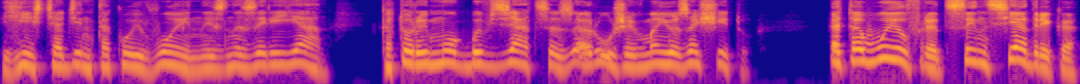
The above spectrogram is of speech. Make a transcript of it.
Есть один такой воин из Назариян, который мог бы взяться за оружие в мою защиту. Это Уилфред, сын Седрика,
